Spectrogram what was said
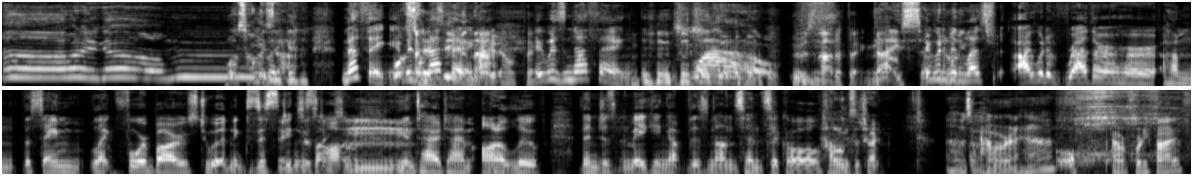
Oh, I want to go. Mm. What song is that? Nothing. It What was song is even nothing. that? I don't think It was nothing. Wow. it was not a thing. That no. is so it would have been annoying. less. I would have rather her hum the same like four bars to an existing, Existing song, song. Mm. the entire time on a loop than just making up this nonsensical. How long's the train? Oh, it was an hour and a half, Oh. hour forty-five.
